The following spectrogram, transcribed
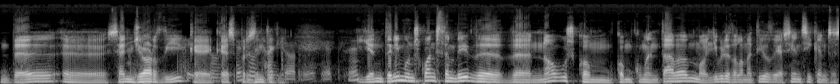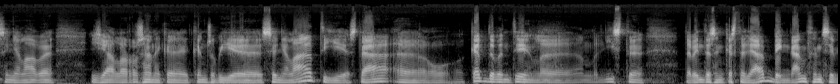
de eh, Sant Jordi que, no, que es presenta aquí. Jordi, aquest, eh? I en tenim uns quants també de, de nous, com, com comentàvem, el llibre de la Matilde Asensi que ens assenyalava ja la Rosana que, que ens havia assenyalat i està eh, capdavanter en la, en la llista de vendes en castellà, Venganza en Sevilla,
